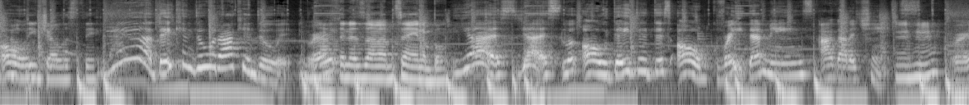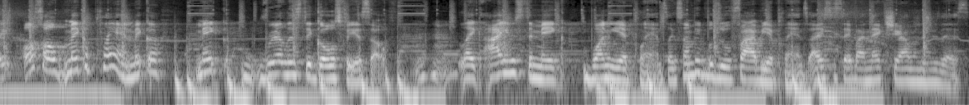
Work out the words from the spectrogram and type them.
Oh, Healthy jealousy. yeah, they can do it. I can do it, right? Nothing is unobtainable. Yes, yes. Look, oh, they did this. Oh, great. That means I got a chance, Mm-hmm. right? also make a plan make a make realistic goals for yourself Mm-hmm. like i used to make one year plans like some people do five year plans i used to say by next year i want to do this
